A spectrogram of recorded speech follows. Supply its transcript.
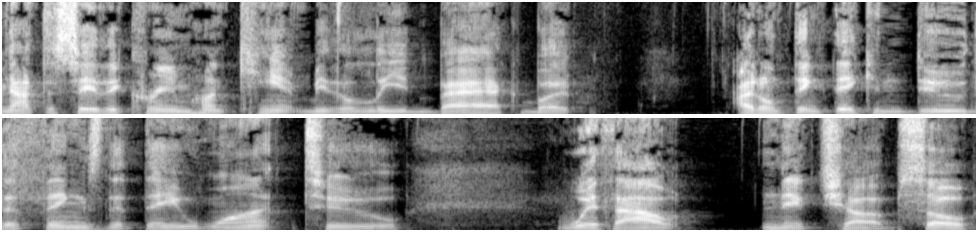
Not to say that Kareem Hunt can't be the lead back, but I don't think they can do the things that they want to without Nick Chubb. So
